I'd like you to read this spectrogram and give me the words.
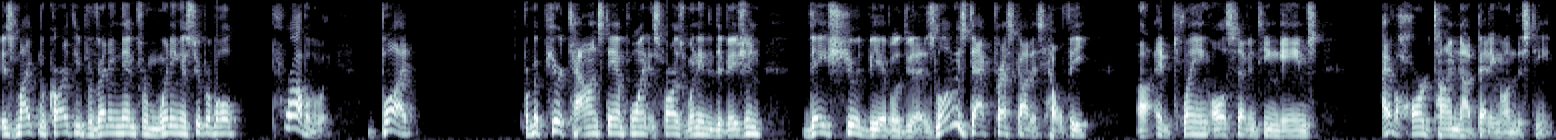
Is Mike McCarthy preventing them from winning a Super Bowl? Probably. But from a pure talent standpoint, as far as winning the division, they should be able to do that. As long as Dak Prescott is healthy uh, and playing all 17 games, I have a hard time not betting on this team.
